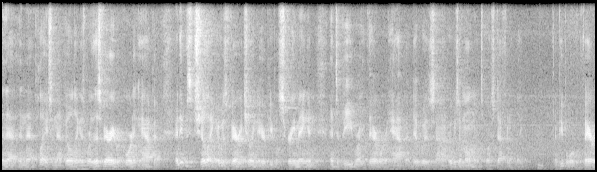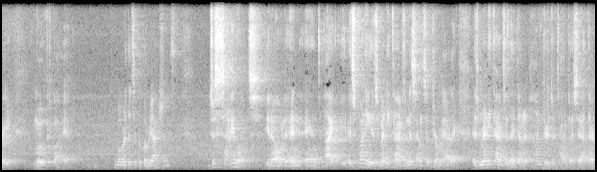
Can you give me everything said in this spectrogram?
in that, in that place, in that building, is where this very recording happened. And it was chilling. It was very chilling to hear people screaming and, and to be right there where it happened. It was, uh, it was a moment, most definitely. And people were very moved by it. What were the typical reactions? Just silence, you know, and, and I, it's funny, as many times, and this sounds so dramatic, as many times as I've done it, hundreds of times I sat there,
